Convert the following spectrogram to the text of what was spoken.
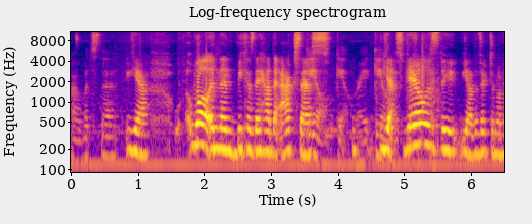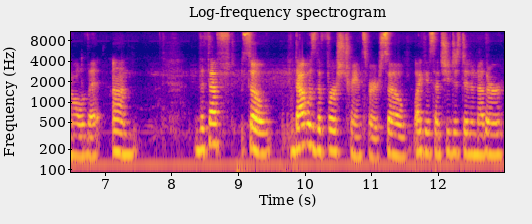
Uh, what's the Yeah, well, and then because they had the access. Gail? Gail, right? Gail. Yes, Gail is the yeah the victim in all of it. Um, the theft. So that was the first transfer. So like I said, she just did another.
